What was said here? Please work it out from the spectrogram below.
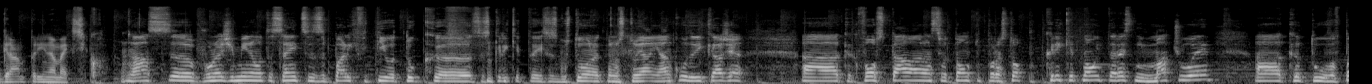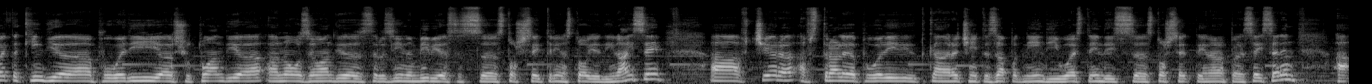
Гран При на Мексико. Аз, понеже миналата седмица запалих фитила тук с крикета и с гостуването на Стоян Янков, да ви кажа а, какво става на световното първенство по крикет. Много интересни матчове, а, като в петък Индия победи Шотландия, а Нова Зеландия срази Намибия с 163 на 111. А, вчера Австралия победи така наречените западни Индии и Уест Индийс 161 на 57, а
